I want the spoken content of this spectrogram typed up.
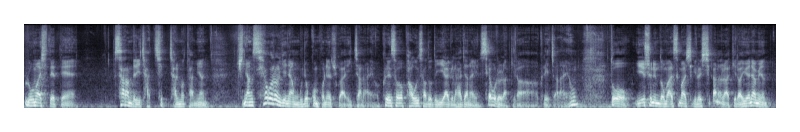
로마 시대 때 사람들이 자칫 잘못하면 그냥 세월을 그냥 무조건 보낼 수가 있잖아요. 그래서 바울 사도도 이야기를 하잖아요. 세월을 아끼라 그랬잖아요. 또 예수님도 말씀하시기를 시간을 아끼라. 왜냐하면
